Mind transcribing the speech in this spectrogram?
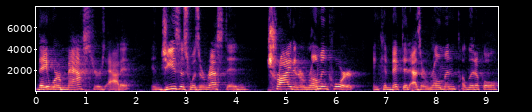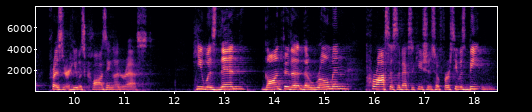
They were masters at it, and Jesus was arrested, tried in a Roman court, and convicted as a Roman political prisoner. He was causing unrest. He was then gone through the, the Roman process of execution. So, first he was beaten.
